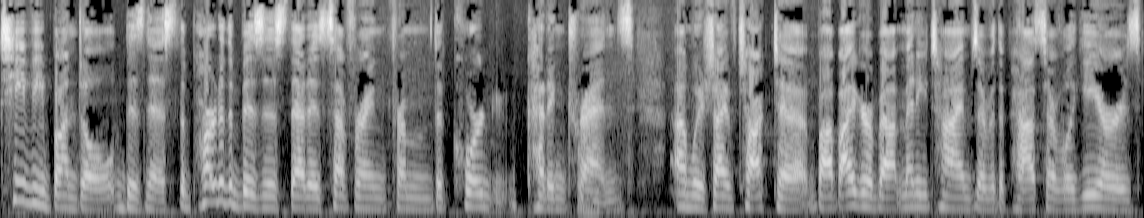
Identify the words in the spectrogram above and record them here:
TV bundle business, the part of the business that is suffering from the cord cutting trends, um, which I've talked to Bob Iger about many times over the past several years.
